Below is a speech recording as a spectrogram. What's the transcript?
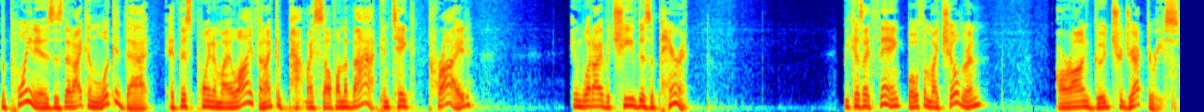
The point is is that I can look at that at this point in my life and I can pat myself on the back and take pride in what I've achieved as a parent. Because I think both of my children are on good trajectories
